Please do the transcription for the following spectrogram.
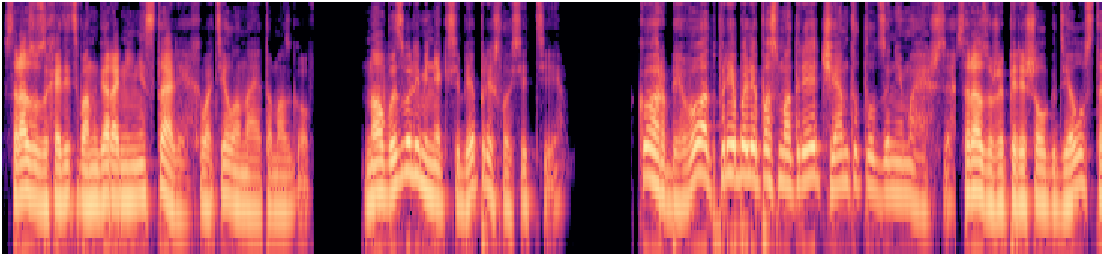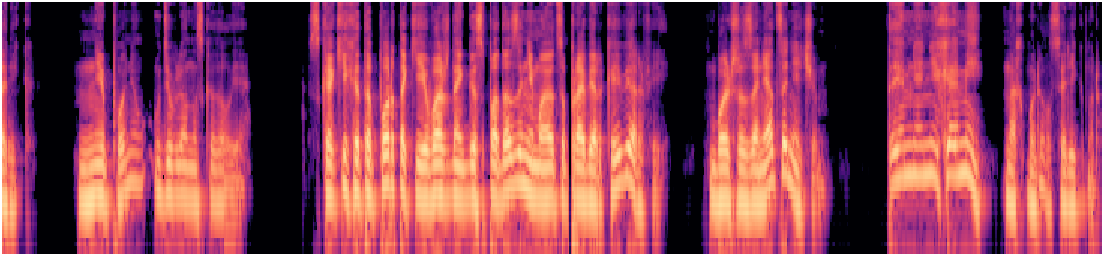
Сразу заходить в ангар они не стали, хватило на это мозгов. Но вызвали меня к себе, пришлось идти. «Корби, вот прибыли посмотреть, чем ты тут занимаешься». Сразу же перешел к делу старик. «Не понял», — удивленно сказал я. «С каких это пор такие важные господа занимаются проверкой верфей? Больше заняться нечем?» «Ты мне не хами», — нахмурился Ригмар.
